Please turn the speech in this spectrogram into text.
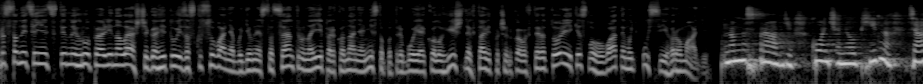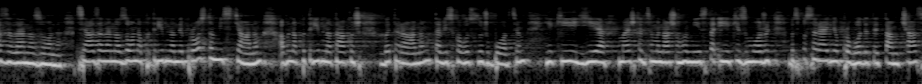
Представниця ініціативної групи Аліна Лещик агітує за скасування будівництва центру. На її переконання місто потребує екологічних та відпочинкових територій, які слугуватимуть усій громаді. Нам насправді конче необхідна ця зелена зона. Ця зелена зона потрібна не просто містянам, а вона потрібна також ветеранам та військовослужбовцям, які є мешканцями нашого міста і які зможуть безпосередньо проводити там час.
